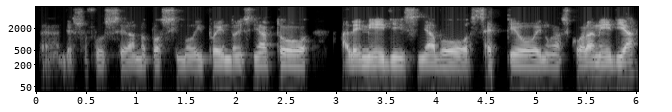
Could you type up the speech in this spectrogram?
eh, adesso forse l'anno prossimo riprendo, ho insegnato alle medie, insegnavo sette ore in una scuola media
